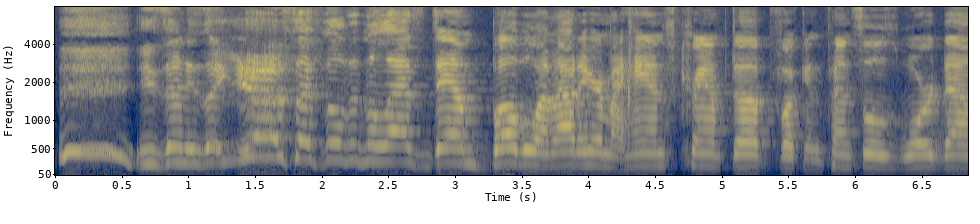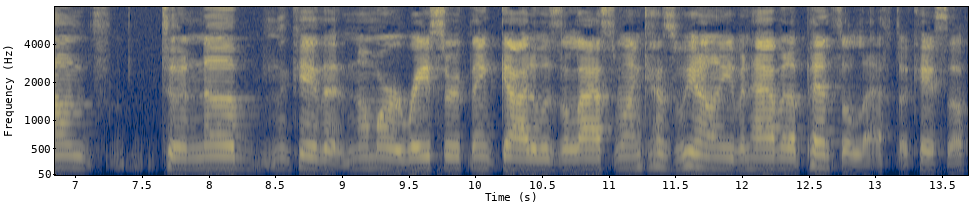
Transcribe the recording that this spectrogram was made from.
He's done. He's like, yes, I filled in the last damn bubble. I'm out of here. My hands cramped up. Fucking pencils wore down to a nub. Okay, that no more eraser. Thank God it was the last one because we don't even have a pencil left. Okay, so,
